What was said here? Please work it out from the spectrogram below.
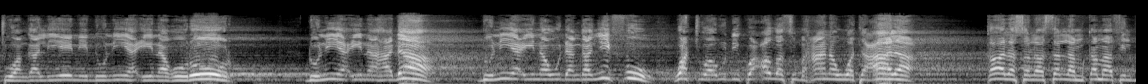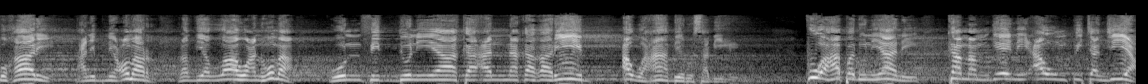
tuangalieni dunia ina ghurur dunia ina hadaa dunia ina udanganyifu watu warudi kwa Allah subhanahu wa ta'ala. Qala sallallahu alayhi wasallam kama fi al-bukhari an ibn umar radiyallahu anhuma kun fi dunya ka'annaka gharib au abiru sabil. Kuwa hapa duniani kama mgeni au mpita njia.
